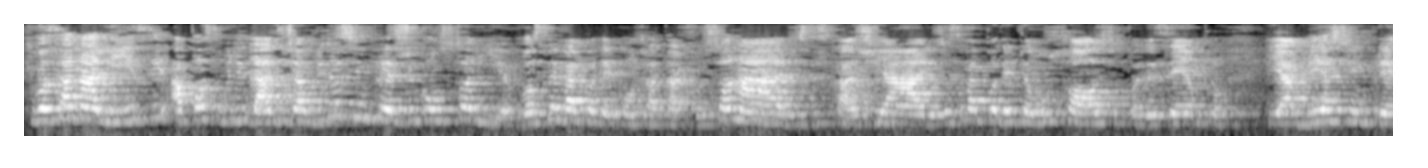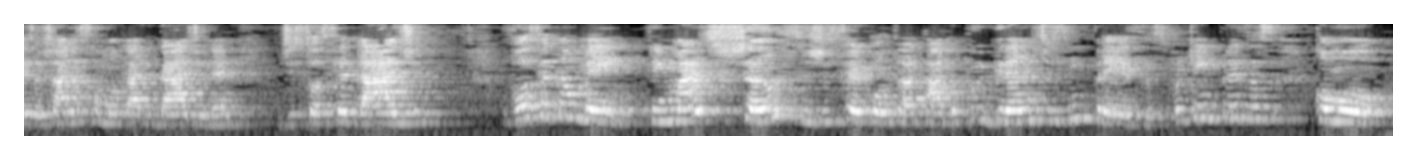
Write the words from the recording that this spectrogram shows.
que você analise a possibilidade de abrir a sua empresa de consultoria. Você vai poder contratar funcionários, estagiários, você vai poder ter um sócio, por exemplo, e abrir a sua empresa já nessa modalidade né, de sociedade você também tem mais chances de ser contratado por grandes empresas, porque empresas como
